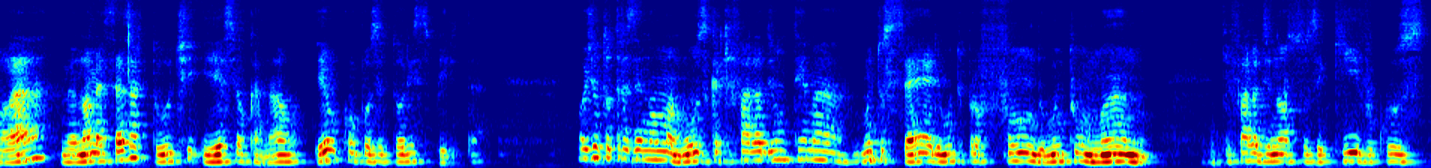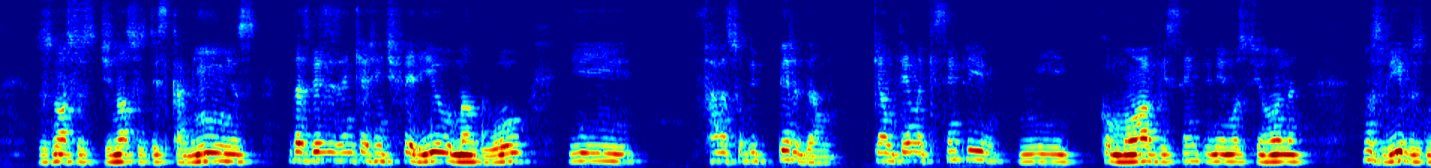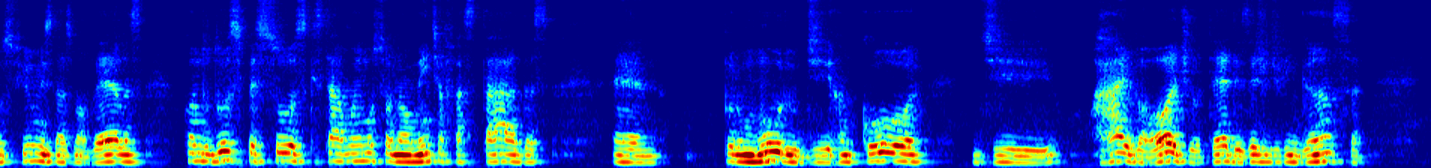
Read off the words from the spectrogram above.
Olá, meu nome é César Tucci e esse é o canal Eu Compositor Espírita. Hoje eu estou trazendo uma música que fala de um tema muito sério, muito profundo, muito humano, que fala de nossos equívocos, dos nossos, de nossos descaminhos, das vezes em que a gente feriu, magoou e fala sobre perdão, que é um tema que sempre me comove, sempre me emociona nos livros, nos filmes, nas novelas, quando duas pessoas que estavam emocionalmente afastadas é, por um muro de rancor, de raiva, ódio, até desejo de vingança,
